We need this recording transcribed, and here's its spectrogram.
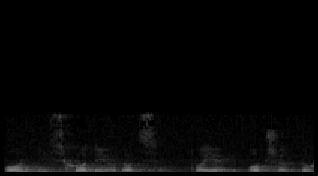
On ishodi od Otca. To je očev duh.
